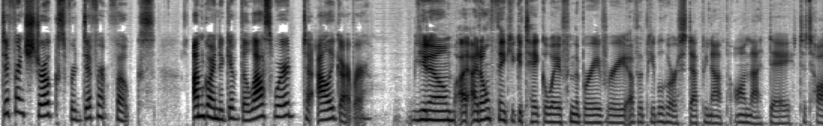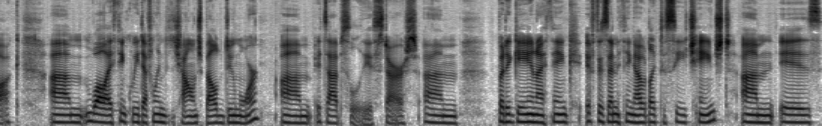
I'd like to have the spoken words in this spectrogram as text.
different strokes for different folks. I'm going to give the last word to Ali Garber. you know, I, I don't think you could take away from the bravery of the people who are stepping up on that day to talk. Um, while I think we definitely need to challenge Bell to do more, um, it's absolutely a start. Um, but again, I think if there's anything I would like to see changed, um, is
